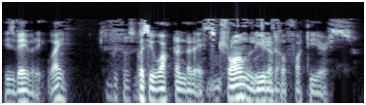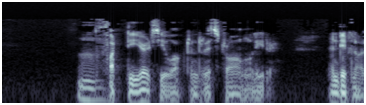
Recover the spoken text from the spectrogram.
He's wavering. Why? Because, because he walked under a strong leader, leader for 40 years. Mm. 40 years he walked under a strong leader and not.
